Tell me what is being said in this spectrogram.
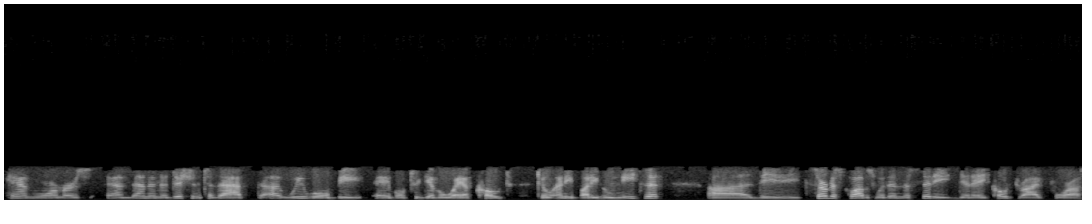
hand warmers, and then in addition to that, uh, we will be able to give away a coat to anybody who needs it. Uh, the service clubs within the city did a coat drive for us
